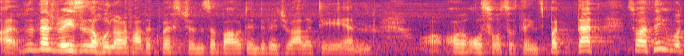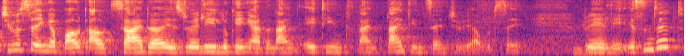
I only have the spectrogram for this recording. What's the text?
uh, that raises a whole lot of other questions about individuality and all, all, sorts of things. But that, so I think what you're saying about outsider is really looking at the 18th, 19th century, I would say mm-hmm. really, isn't it?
